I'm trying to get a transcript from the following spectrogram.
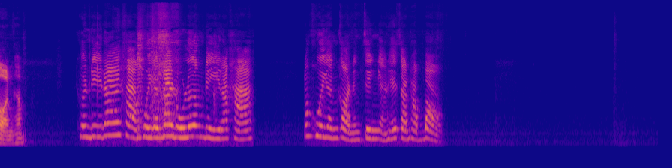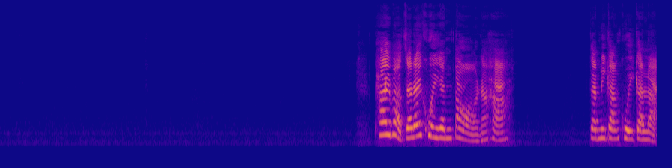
ก่อนครับ คืนดีได้ค่ะ คุยกันได้รู้เรื่องดีนะคะ ต้องคุยกันก่อนจริง ๆ อย่างที่อาจารย์ท็อปบอกไพ่บอกจะได้คุยกันต่อนะคะ จะมีการคุยกันแหละ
